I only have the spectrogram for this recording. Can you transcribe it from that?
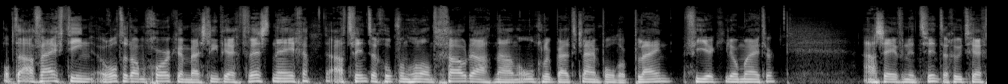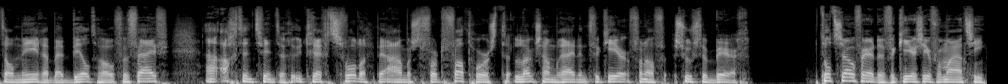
Op de A15 Rotterdam-Gorkum bij Sliedrecht-West 9. De A20 Hoek van Holland-Gouda na een ongeluk bij het Kleinpolderplein 4 kilometer. A27 Utrecht-Almere bij Beeldhoven 5. A28 Utrecht-Zwolle bij Amersfoort-Vathorst langzaam rijdend verkeer vanaf Soesterberg. Tot zover de verkeersinformatie.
